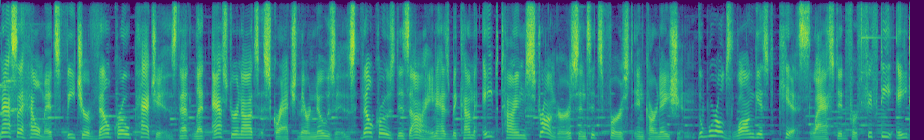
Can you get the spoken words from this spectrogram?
NASA helmets feature Velcro patches that let astronauts scratch their noses. Velcro's design has become eight times stronger since its first incarnation. The world's longest kiss lasted for 58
